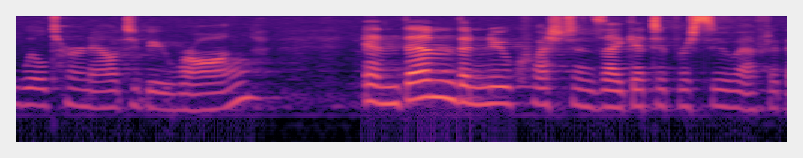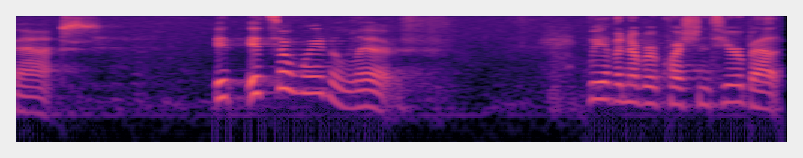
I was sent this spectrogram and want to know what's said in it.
will turn out to be wrong. And then the new questions I get to pursue after that. It, it's a way to live. We have a number of questions here about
